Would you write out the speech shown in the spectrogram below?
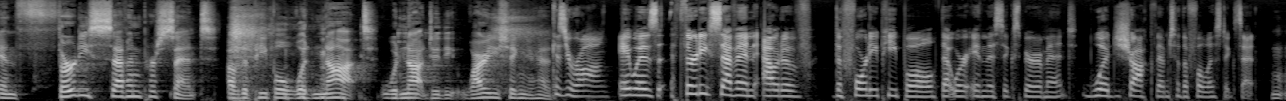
And 37% of the people would not would not do the why are you shaking your head? Because you're wrong. It was 37 out of the 40 people that were in this experiment would shock them to the fullest extent. You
